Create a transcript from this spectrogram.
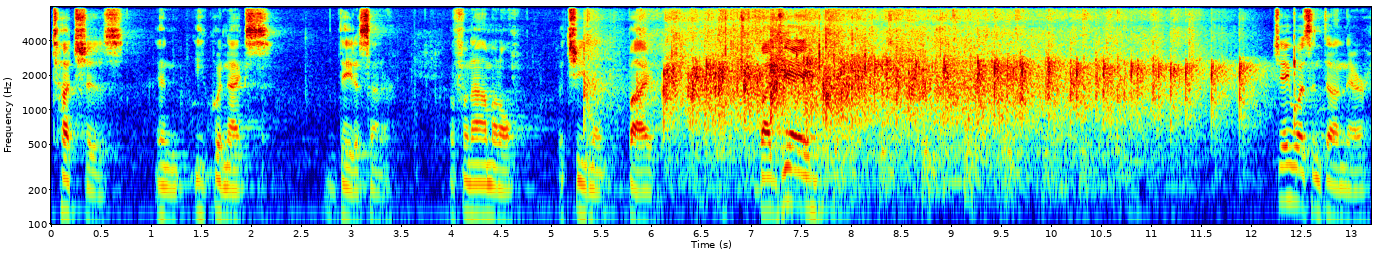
touches in Equinix data center. A phenomenal achievement by, by Jay. Jay wasn't done there.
